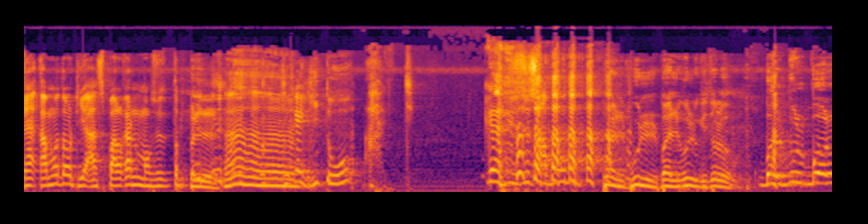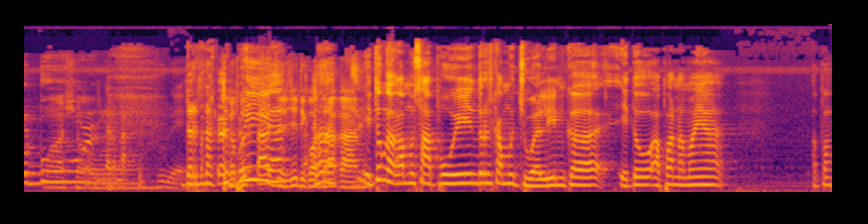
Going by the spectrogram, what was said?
kayak kamu tahu di aspal kan maksudnya tebel Ah. Itu kayak gitu sapu tuh balbul balbul gitu loh Balbul balbul. Ternak debu ya. Ternak Gak debu betah jadi kontrakan. Ah, itu nggak kamu sapuin terus kamu jualin ke itu apa namanya apa?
